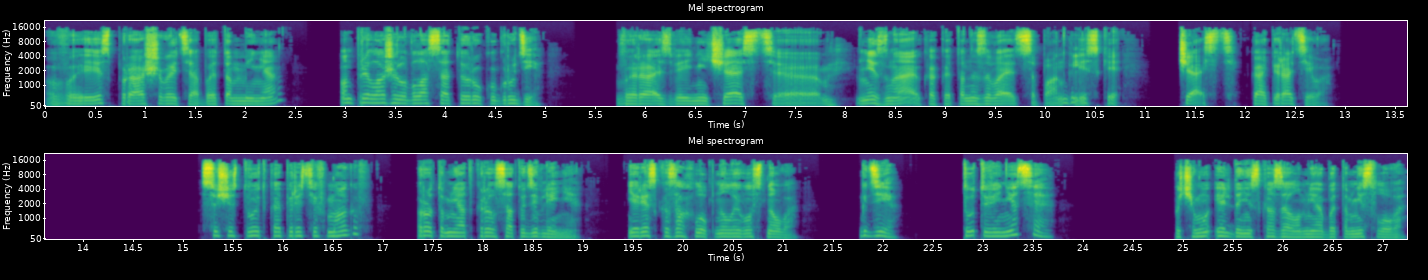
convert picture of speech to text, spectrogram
«Вы спрашиваете об этом меня?» Он приложил волосатую руку к груди. Вы разве не часть... Э, не знаю, как это называется по-английски. Часть кооператива. Существует кооператив магов? Рот у меня открылся от удивления. Я резко захлопнула его снова. Где? Тут Венеция? Почему Эльда не сказала мне об этом ни слова?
